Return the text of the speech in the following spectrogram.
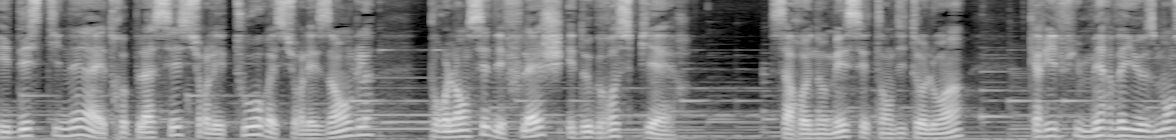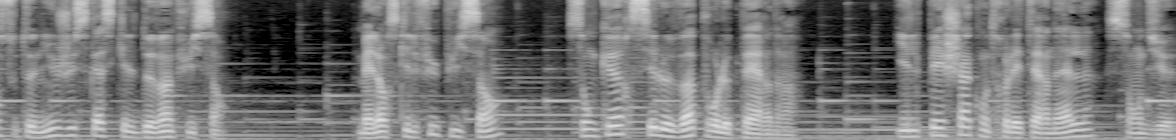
et destinées à être placées sur les tours et sur les angles pour lancer des flèches et de grosses pierres. Sa renommée s'étendit au loin, car il fut merveilleusement soutenu jusqu'à ce qu'il devint puissant. Mais lorsqu'il fut puissant, son cœur s'éleva pour le perdre. Il pécha contre l'Éternel, son Dieu.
